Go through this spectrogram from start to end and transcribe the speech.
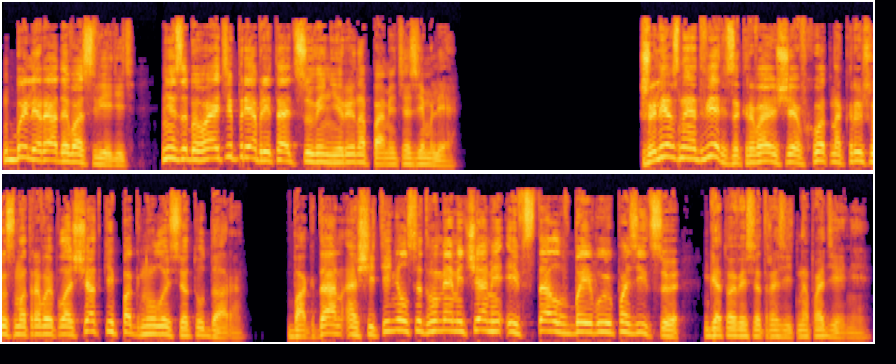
«Были рады вас видеть. Не забывайте приобретать сувениры на память о земле». Железная дверь, закрывающая вход на крышу смотровой площадки, погнулась от удара. Богдан ощетинился двумя мечами и встал в боевую позицию, готовясь отразить нападение.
